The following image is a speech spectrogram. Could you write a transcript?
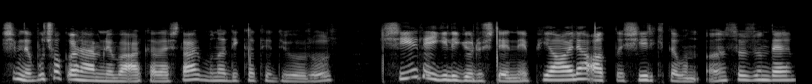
Şimdi bu çok önemli bir arkadaşlar. Buna dikkat ediyoruz. Şiirle ilgili görüşlerini Piyale adlı şiir kitabının ön sözünde,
